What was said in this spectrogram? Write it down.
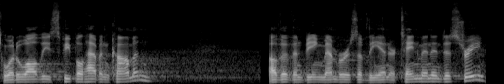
What do all these people have in common? Other than being members of the entertainment industry?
